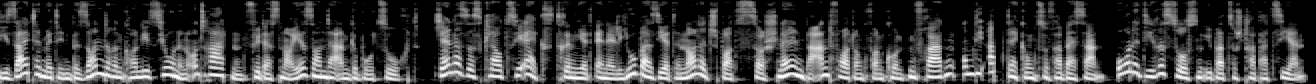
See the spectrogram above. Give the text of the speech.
die Seite mit den besonderen Konditionen und Raten für das neue Sonderangebot sucht. Genesis Cloud CX trainiert NLU-basierte Knowledge Bots zur schnellen Beantwortung von Kundenfragen, um die Abdeckung zu verbessern, ohne die Ressourcen Ressourcen überzustrapazieren.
